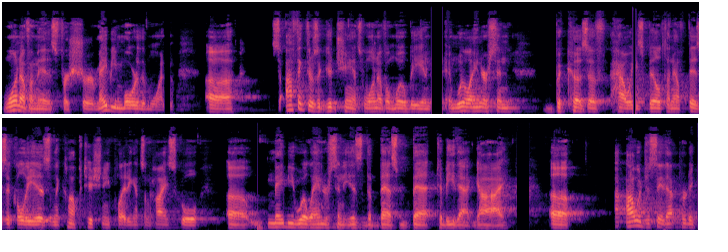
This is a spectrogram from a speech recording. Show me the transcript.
One of them is for sure, maybe more than one. Uh, so I think there's a good chance one of them will be. And, and, Will Anderson, because of how he's built and how physical he is and the competition he played against in high school, uh, maybe Will Anderson is the best bet to be that guy. Uh, I would just say that prediction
